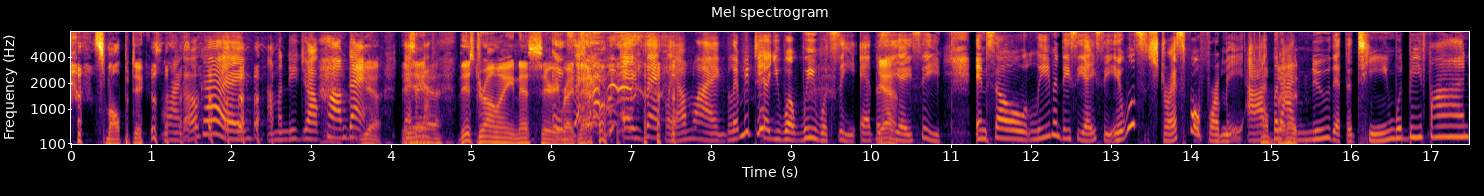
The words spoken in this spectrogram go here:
small potatoes. like okay i'm gonna need y'all to calm down yeah, this Yeah. this drama ain't necessary right now. exactly. I'm like, let me tell you what we would see at the Yeah. CAC. And so leaving DCAC, it was stressful for me. I, but I knew that the team would be fine.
